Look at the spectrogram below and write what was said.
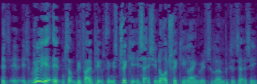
It, it, it's really, it's not be funny, people think it's tricky. It's actually not a tricky language to learn because it's actually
